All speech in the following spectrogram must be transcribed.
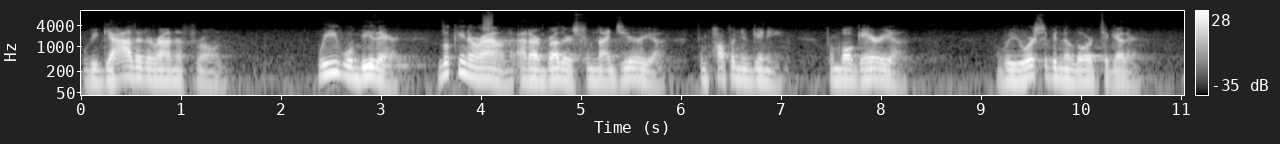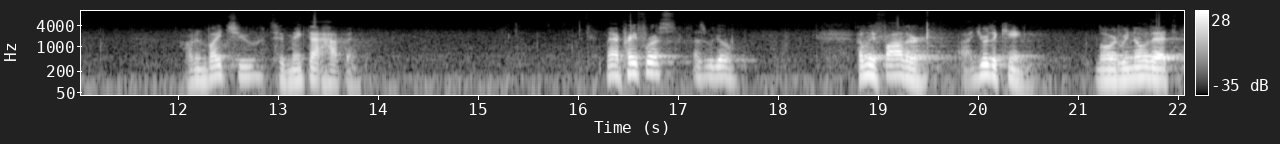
will be gathered around the throne. We will be there, looking around at our brothers from Nigeria, from Papua New Guinea, from Bulgaria, We'll be worshiping the Lord together. I would invite you to make that happen. May I pray for us as we go? Heavenly Father, uh, you're the King. Lord, we know that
